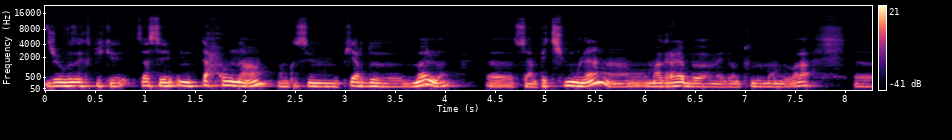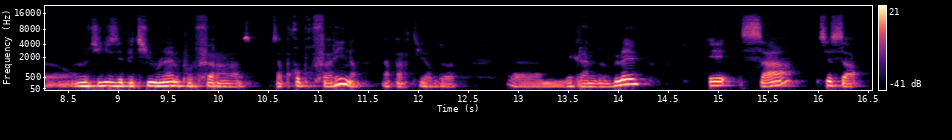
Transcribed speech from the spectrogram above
Je vais vous expliquer. Ça, c'est une tahouna, donc c'est une pierre de meule. Euh, c'est un petit moulin hein, au Maghreb, mais dans tout le monde. Voilà, euh, on utilise des petits moulins pour faire un, sa propre farine à partir de euh, des graines de blé. Et ça, c'est ça.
